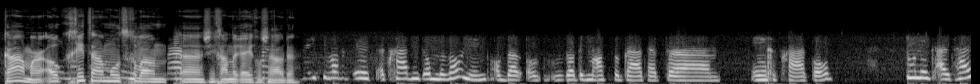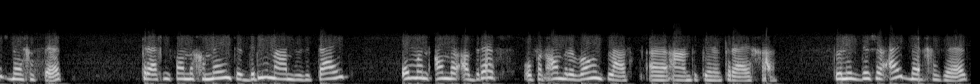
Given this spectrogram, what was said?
kamer. Ook nee, Gita moet gewoon uh, zich aan de regels maar, houden. Weet je wat het is? Het gaat niet om de woning, op dat, op, dat ik mijn advocaat heb ingeschakeld. Toen ik uit huis ben gezet, krijg je van de gemeente drie maanden de tijd om een ander adres of een andere woonplaats uh, aan te kunnen krijgen. Toen ik dus eruit ben gezet,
